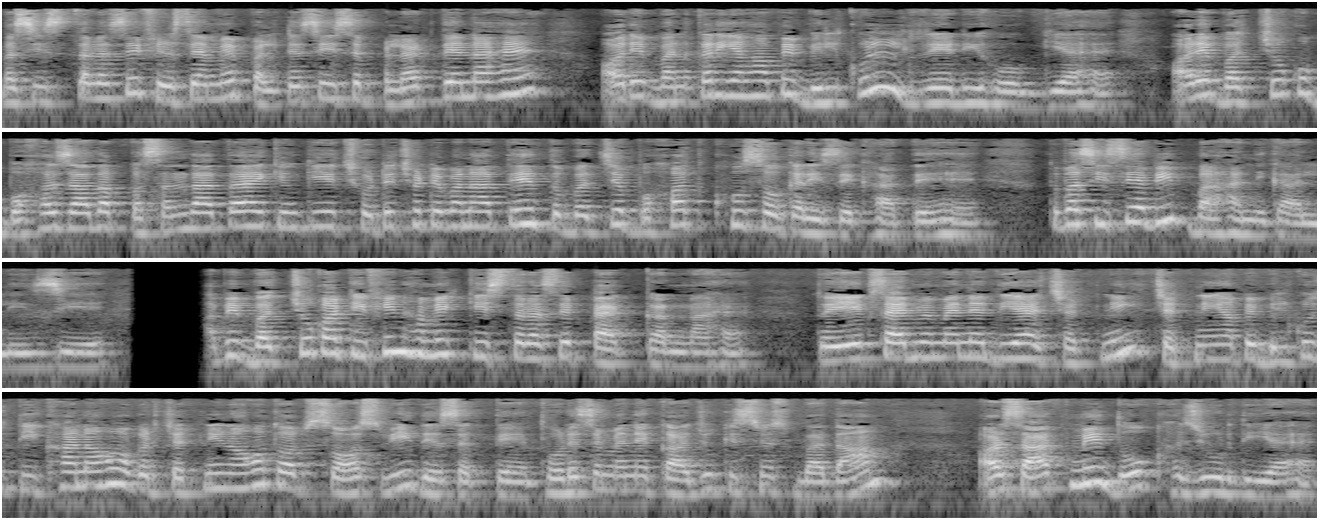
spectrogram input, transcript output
बस इस तरह से फिर से हमें पलटे से इसे पलट देना है और ये बनकर यहाँ पे बिल्कुल रेडी हो गया है। और ये बच्चों को बहुत ज़्यादा पसंद आता है क्योंकि ये छोटे छोटे बनाते हैं तो बच्चे बहुत खुश होकर इसे खाते हैं। तो बस इसे अभी बाहर निकाल लीजिए। अभी बच्चों का टिफ़िन हमें किस तरह से पैक करना है? तो एक साइड में मैंने दिया है चटनी। चटनी यहाँ पे बिल्कुल तीखा ना हो, अगर चटनी ना हो तो आप सॉस भी दे सकते हैं। थोड़े से मैंने काजू, किशमिश, बादाम और साथ में दो खजूर दिया है।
